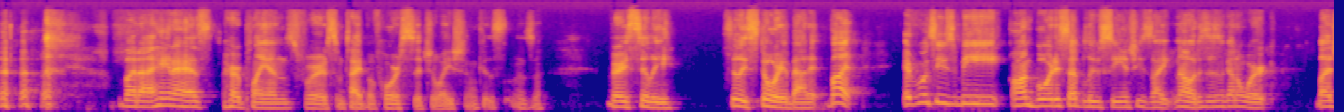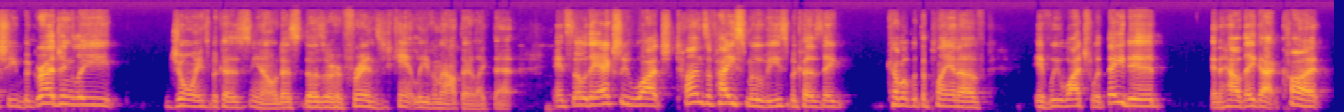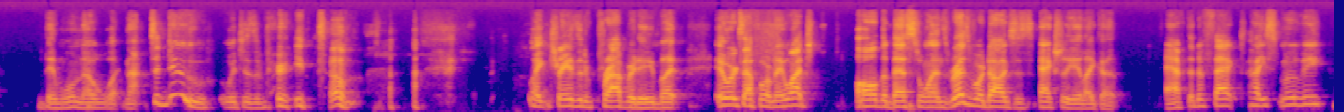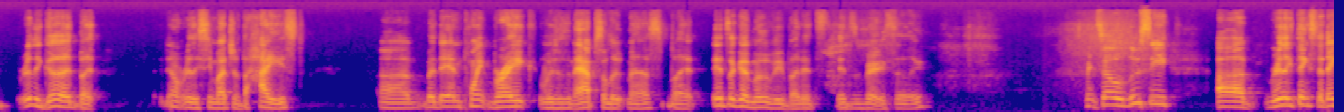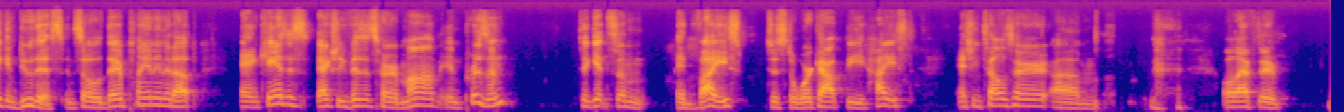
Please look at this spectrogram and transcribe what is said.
but uh, Hannah has her plans for some type of horse situation because there's a very silly, silly story about it. But everyone seems to be on board except Lucy, and she's like, "No, this isn't gonna work." But she begrudgingly joins because you know that's those are her friends. You can't leave them out there like that. And so they actually watch tons of heist movies because they come up with the plan of if we watch what they did and how they got caught, then we'll know what not to do, which is a very dumb, like transitive property, but it works out for them. They watch all the best ones. Reservoir Dogs is actually like a after the fact heist movie, really good, but you don't really see much of the heist. Uh, but then Point Break, which is an absolute mess, but it's a good movie, but it's it's very silly. And so Lucy uh, really thinks that they can do this, and so they're planning it up. And Kansas actually visits her mom in prison to get some advice just to work out the heist. And she tells her, um, well, after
